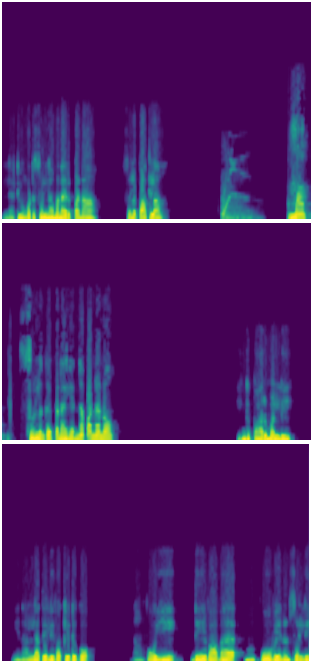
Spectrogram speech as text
இல்லாட்டி உங்ககிட்ட சொல்லாம நான் இருப்பேனா? சொல்லு பார்க்கலாம். அம்மா சொல்லுங்க இப்ப நான் என்ன பண்ணணும்? இங்க பாரு மல்லி. நீ நல்லா தெளிவா கேட்டுக்கோ. நான் போய் தேவாவை பூ வேணும்னு சொல்லி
